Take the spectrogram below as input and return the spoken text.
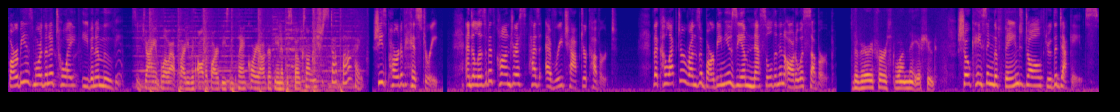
Barbie is more than a toy, even a movie. It's a giant blowout party with all the Barbies and planned choreography and a bespoke song. You should stop by. She's part of history. And Elizabeth Condris has every chapter covered. The collector runs a Barbie museum nestled in an Ottawa suburb, The very first one they issued. Showcasing the famed doll through the decades.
